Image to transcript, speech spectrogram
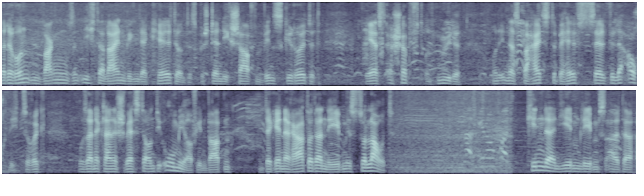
Seine runden Wangen sind nicht allein wegen der Kälte und des beständig scharfen Winds gerötet. Er ist erschöpft und müde und in das beheizte Behelfszelt will er auch nicht zurück, wo seine kleine Schwester und die Omi auf ihn warten und der Generator daneben ist so laut. Kinder in jedem Lebensalter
